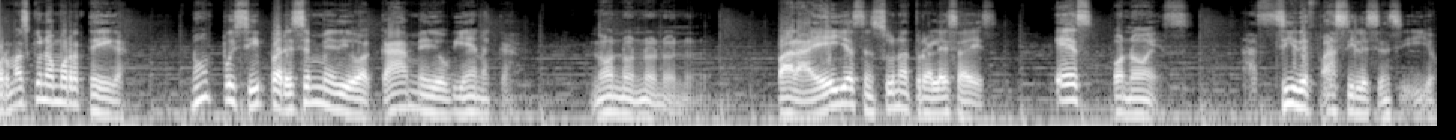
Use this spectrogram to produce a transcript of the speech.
Por más que una morra te diga, no, pues sí, parece medio acá, medio bien acá. No, no, no, no, no. Para ellas en su naturaleza es, es o no es. Así de fácil y sencillo.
